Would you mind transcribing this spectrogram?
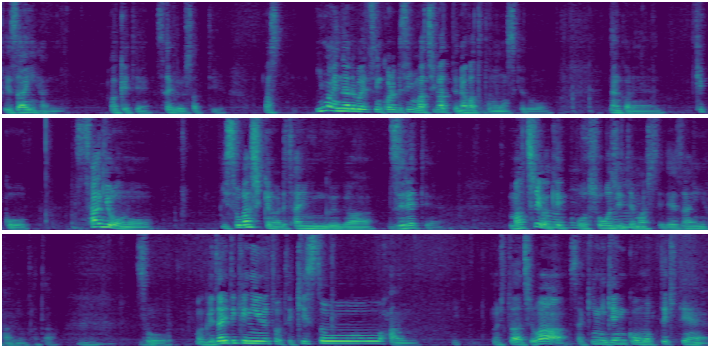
デザイン班に分けて作業したっていう、まあ、今になれば別にこれ別に間違ってなかったと思うんですけどなんかね結構作業の忙しくなるタイミングがずれて待ちが結構生じてまして、デザイン班の方、そう、まあ、具体的に言うとテキスト班の人たちは先に原稿を持ってきて、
